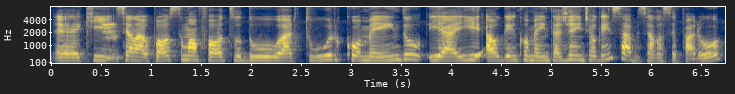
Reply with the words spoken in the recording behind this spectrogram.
É que, hum. sei lá, eu posto uma foto do Arthur comendo e aí alguém comenta, gente, alguém sabe se ela separou?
